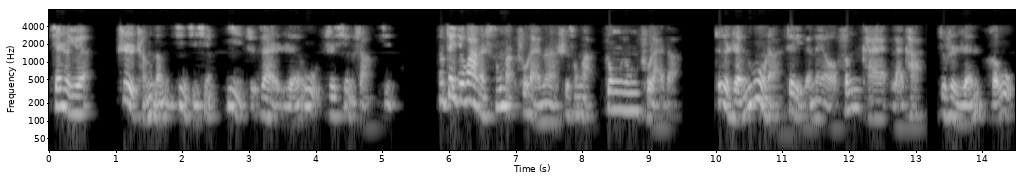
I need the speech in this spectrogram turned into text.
先生曰：“至诚能尽其性，意只在人物之性上尽。”那么这句话呢，是从哪出来的呢？是从啊《中庸》出来的。这个人物呢，这里边呢要分开来看，就是人和物。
